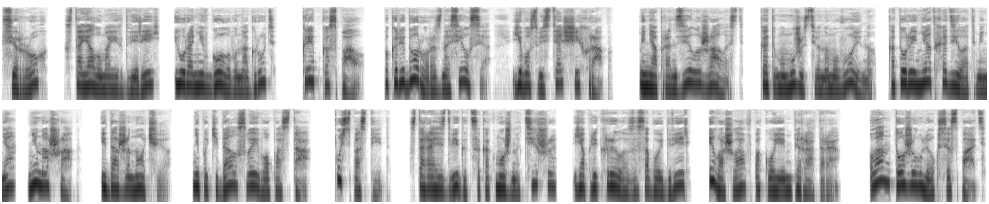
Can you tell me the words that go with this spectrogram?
Серрох стоял у моих дверей и, уронив голову на грудь, крепко спал. По коридору разносился его свистящий храп. Меня пронзила жалость к этому мужественному воину, который не отходил от меня ни на шаг и даже ночью не покидал своего поста. Пусть поспит. Стараясь двигаться как можно тише, я прикрыла за собой дверь и вошла в покой императора. Лан тоже улегся спать.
